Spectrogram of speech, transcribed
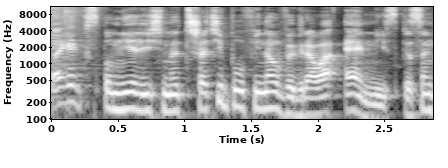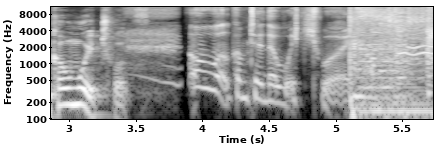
Tak jak wspomnieliśmy, trzeci półfinał wygrała Emi z piosenką Witchwood. Welcome to the Witchwood.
